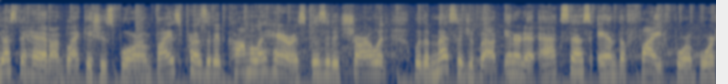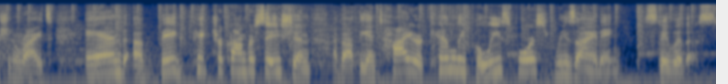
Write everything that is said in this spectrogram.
Just ahead on Black Issues Forum, Vice President Kamala Harris visited Charlotte with a message about internet access and the fight for abortion rights, and a big picture conversation about the entire Kenly police force resigning. Stay with us.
